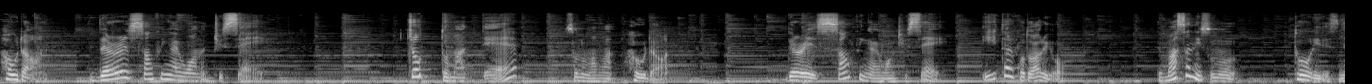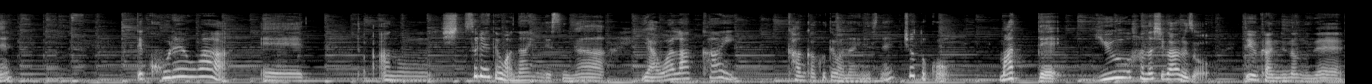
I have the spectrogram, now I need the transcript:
Hold on. There is something I wanted to say. ちょっと待って。そのまま Hold on. There is something I want to say. 言いたいことあるよ。でまさにその通りですね。で、これは、えー、あの、失礼ではないんですが、柔らかい感覚ではないんですね。ちょっとこう、待って、言う話があるぞっていう感じなので、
